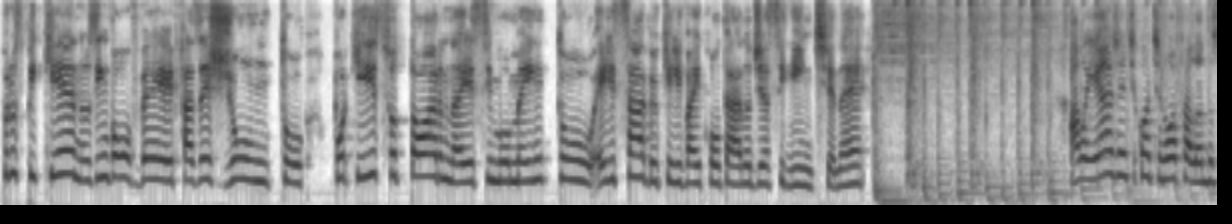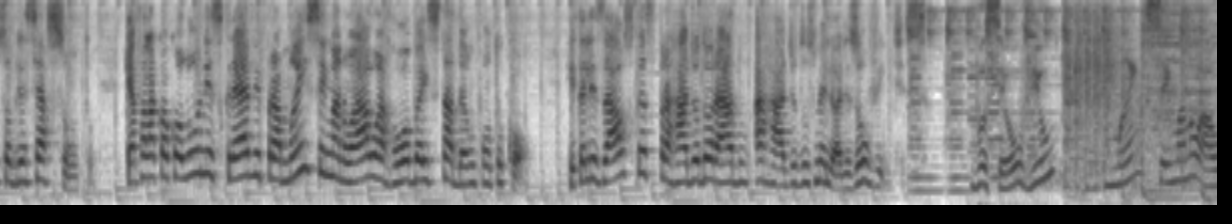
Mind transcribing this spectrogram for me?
Para os pequenos, envolver, fazer junto, porque isso torna esse momento. Ele sabe o que ele vai encontrar no dia seguinte, né? Amanhã a gente continua falando sobre esse assunto. Quer falar com a coluna? Escreve para mãe sem manual, estadão.com. Rita Lizauskas para a Rádio Dourado, a rádio dos melhores ouvintes. Você ouviu Mãe Sem Manual,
